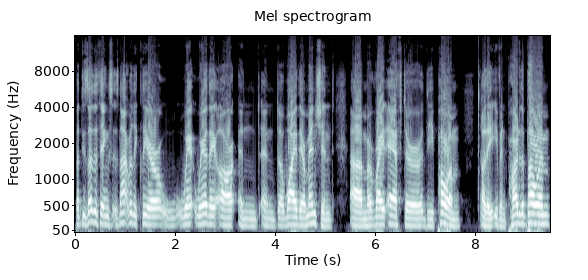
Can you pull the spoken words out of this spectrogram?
but these other things is not really clear where, where they are and, and uh, why they're mentioned um, right after the poem are they even part of the poem,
